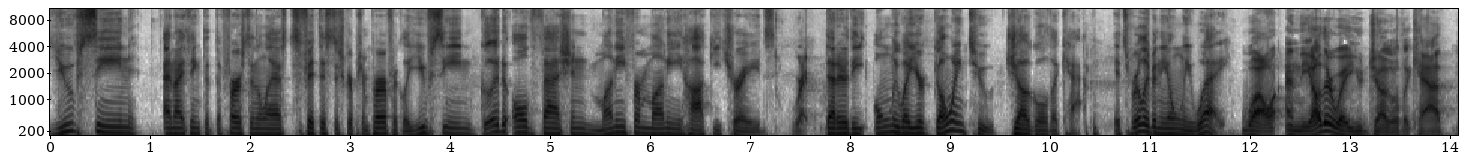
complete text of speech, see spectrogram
you've seen and I think that the first and the last fit this description perfectly. You've seen good old fashioned money for money hockey trades Right. that are the only way you're going to juggle the cap. It's really been the only way. Well, and the other way you juggle the cap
